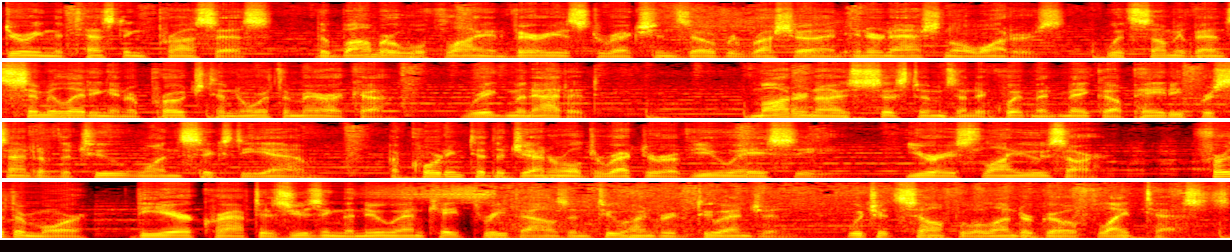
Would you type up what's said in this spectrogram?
During the testing process, the bomber will fly in various directions over Russia and international waters, with some events simulating an approach to North America, Rigmant added. Modernized systems and equipment make up 80% of the Tu-160M, according to the General Director of UAC, Yuri Slyusar. Furthermore, the aircraft is using the new NK3202 engine, which itself will undergo flight tests.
